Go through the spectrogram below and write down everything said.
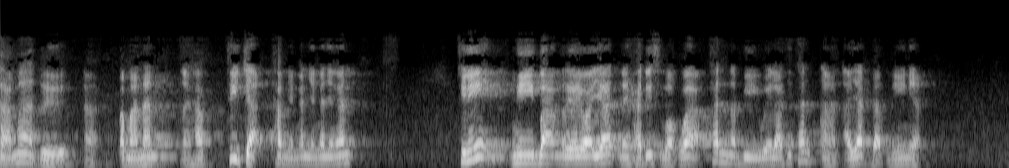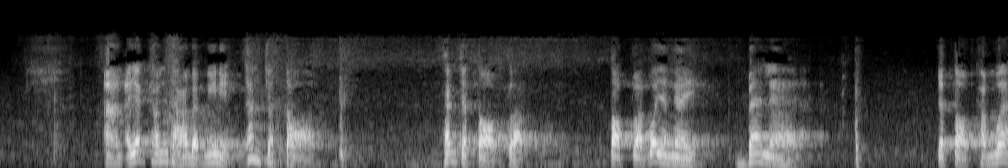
สามารถหรือประมาณนั้นนะครับ ที่จะทำอย่างนั้นอย่างนั้นอย่างนั้น ทีนี้มีบางเรียวัยัดในฮะดิษบอกว่าท่านนบีเวลาที่ท่านอ่านอายัดแบบนี้เนี่ย อ่านอายัดคำถามแบบนี้เนี่ย ท่านจะตอบ ท่านจะตอบกลับ ตอบกลับว่ายังไงบาลาจะตอบคำว่า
